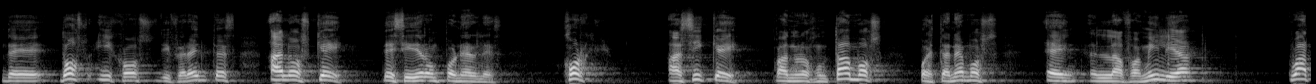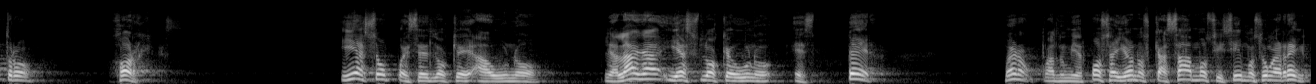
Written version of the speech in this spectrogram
de dos hijos diferentes a los que decidieron ponerles Jorge. Así que cuando nos juntamos, pues tenemos en la familia cuatro Jorges. Y eso pues es lo que a uno le halaga y es lo que uno espera. Bueno, cuando mi esposa y yo nos casamos hicimos un arreglo.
